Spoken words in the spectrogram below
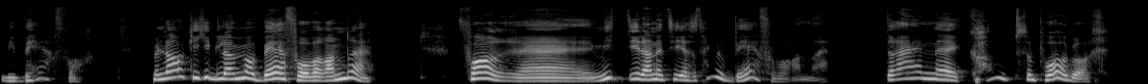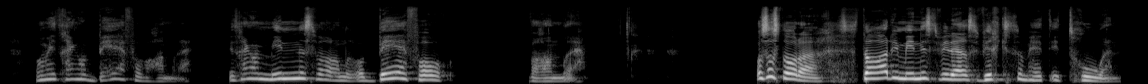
vi ber for. Men la oss ikke glemme å be for hverandre. For eh, midt i denne tida så trenger vi å be for hverandre. Det er en eh, kamp som pågår, og vi trenger å be for hverandre. Vi trenger å minnes hverandre og be for hverandre. Og så står det stadig minnes vi deres virksomhet i troen,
